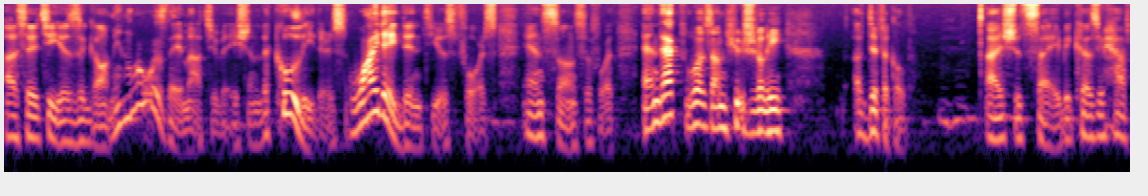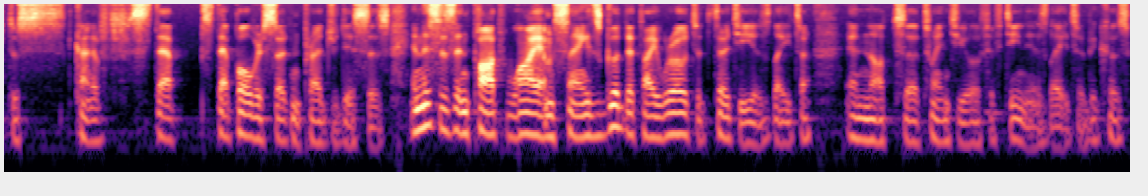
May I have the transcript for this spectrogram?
uh, 30 years ago. I mean, what was their motivation? The coup leaders, why they didn't use force, and so on and so forth. And that was unusually uh, difficult. I should say, because you have to kind of step step over certain prejudices. And this is in part why I'm saying it's good that I wrote it 30 years later and not uh, 20 or 15 years later, because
